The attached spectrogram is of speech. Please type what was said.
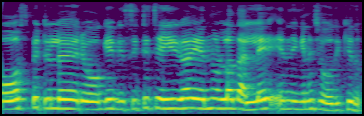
ഹോസ്പിറ്റലിൽ രോഗിയെ വിസിറ്റ് ചെയ്യുക എന്നുള്ളതല്ലേ എന്നിങ്ങനെ ചോദിക്കുന്നു.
